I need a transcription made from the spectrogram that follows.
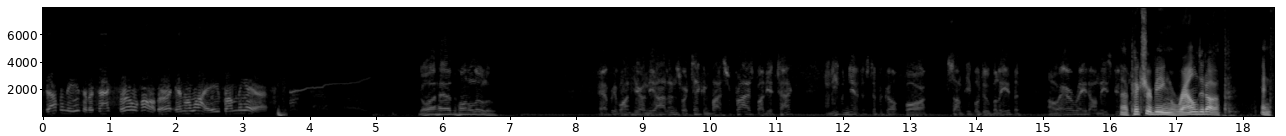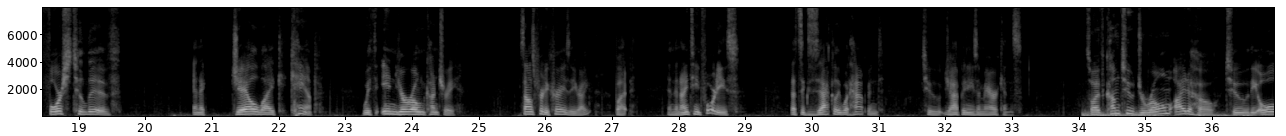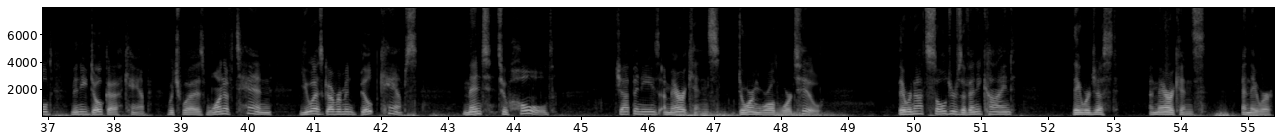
the Japanese have attacked Pearl Harbor in Hawaii from the air. Go ahead, Honolulu. Everyone here in the islands were taken by surprise by the attack, and even yet it's difficult for some people to believe that our air raid on these Now picture being rounded up and forced to live in a jail-like camp within your own country. Sounds pretty crazy, right? But in the 1940s, that's exactly what happened to Japanese Americans. So I've come to Jerome, Idaho, to the old Minidoka camp, which was one of 10 US government built camps meant to hold Japanese Americans during World War II. They were not soldiers of any kind, they were just Americans, and they were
